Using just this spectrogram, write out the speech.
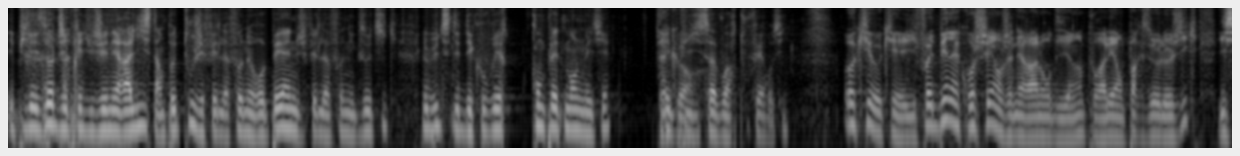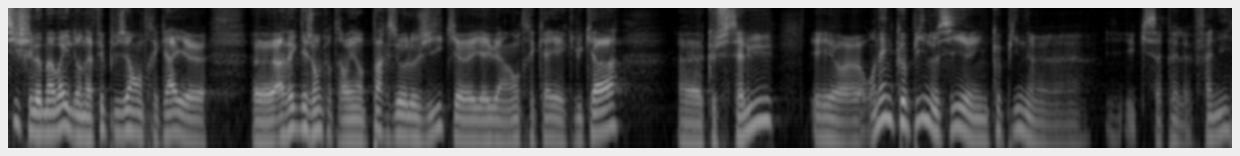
Et puis les autres, j'ai pris du généraliste, un peu de tout. J'ai fait de la faune européenne, j'ai fait de la faune exotique. Le but, c'était de découvrir complètement le métier. Et puis savoir tout faire aussi. Ok, ok. Il faut être bien accroché en général, on dit, hein, pour aller en parc zoologique. Ici, chez Loma Wild, on a fait plusieurs entrées-cailles euh, euh, avec des gens qui ont travaillé en parc zoologique. Euh, Il y a eu un entrée-caille avec Lucas, euh, que je salue. Et on a une copine aussi, une copine qui s'appelle Fanny,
